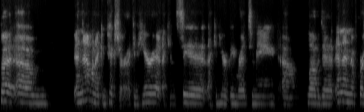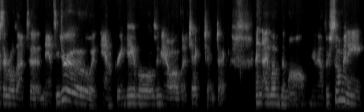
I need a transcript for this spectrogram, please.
But um, and that one I can picture. I can hear it, I can see it, I can hear it being read to me. Um, loved it. And then of course I rolled on to Nancy Drew and Anne of Green Gables and you know all the check, check, check. And I love them all. You know, there's so many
